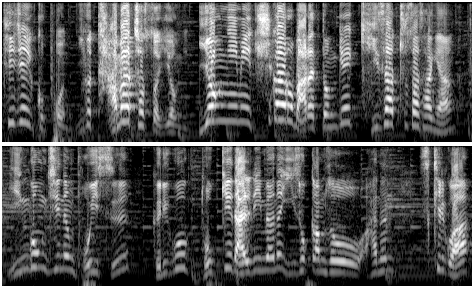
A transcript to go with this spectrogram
TJ 쿠폰 이거 다 맞췄어 이 형님. 이 형님이 추가로 말했던 게 기사 투사 상향, 인공지능 보이스 그리고 도끼 날리면은 이속 감소하는 스킬과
